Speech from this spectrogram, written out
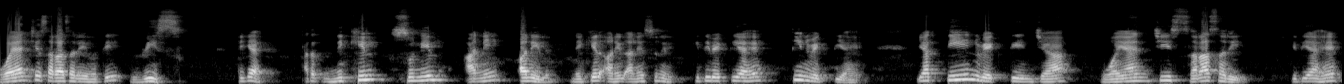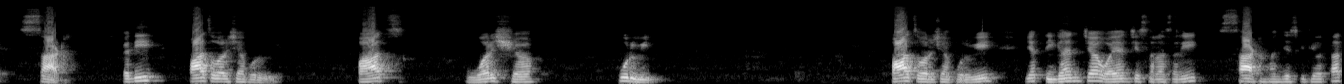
वयांची सरासरी होती वीस. ठीक आहे? आता निखिल सुनील आणि अनिल. निखिल अनिल आणि सुनील. किती व्यक्ती आहे? तीन व्यक्ती आहे. या तीन व्यक्तींच्या वयांची सरासरी किती आहे? साठ. कधी? पाच वर्षापूर्वी. पाच वर्ष पूर्वी पाच वर्षापूर्वी या तिघांच्या वयांची सरासरी साठ म्हणजेच किती होतात?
